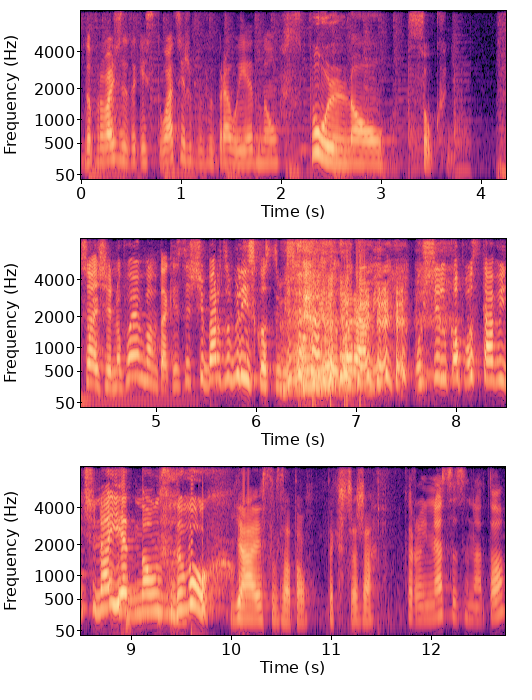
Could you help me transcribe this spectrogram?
doprowadzić do takiej sytuacji, żeby wybrały jedną wspólną suknię. Słuchajcie, no powiem Wam tak, jesteście bardzo blisko z tymi swoimi wyborami. Musicie tylko postawić na jedną z dwóch. Ja jestem za tą, tak szczerze. Karolina, co Ty na to?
